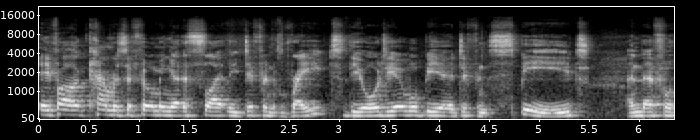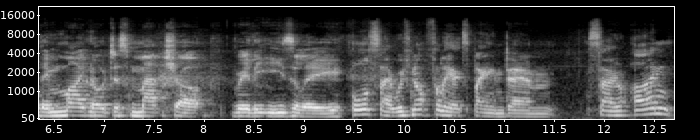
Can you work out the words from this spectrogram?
if our cameras are filming at a slightly different rate, the audio will be at a different speed, and therefore they might not just match up really easily. Also, we've not fully explained. Um, so I'm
